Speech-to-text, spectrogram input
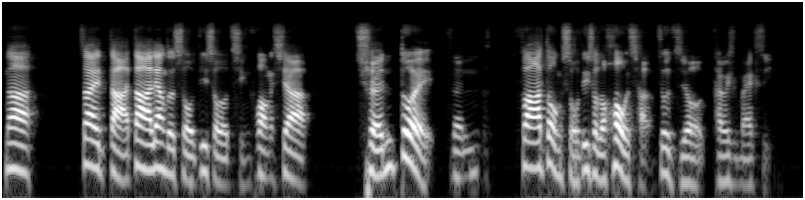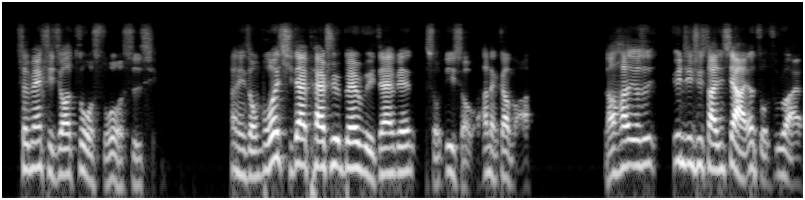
那在打大量的手递手的情况下，全队能发动手递手的后场就只有 Patrick Maxi，所以 Maxi 就要做所有事情。那你总不会期待 Patrick Berry 在那边手递手，他能干嘛？然后他就是运进去三下，又走出来，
